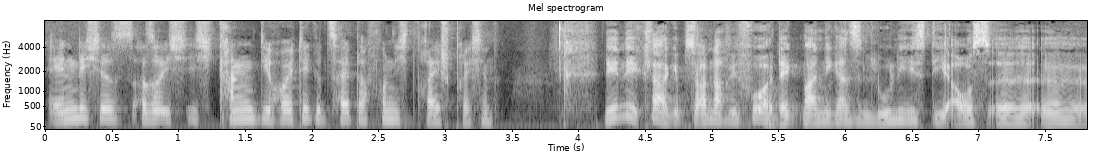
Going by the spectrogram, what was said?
ähnliches, also ich, ich kann die heutige Zeit davon nicht freisprechen. Nee, nee, klar, gibt's ja auch nach wie vor. Denk mal an die ganzen Loonies, die aus äh, äh,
